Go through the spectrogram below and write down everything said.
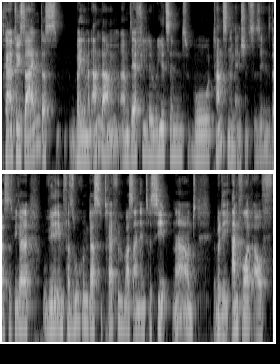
Es kann natürlich sein, dass bei jemand anderem ähm, sehr viele Reels sind, wo tanzende Menschen zu sehen sind. Das ist wieder, wo wir eben versuchen, das zu treffen, was einen interessiert. Ne? Und über die Antwort auf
